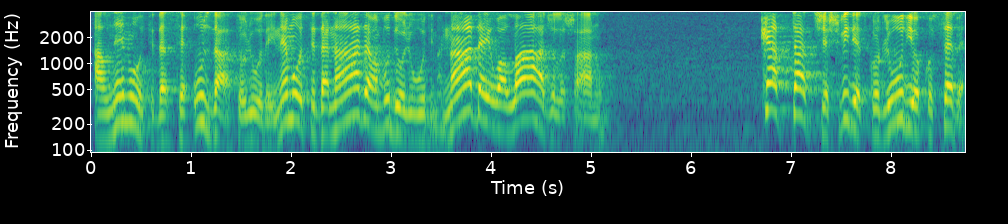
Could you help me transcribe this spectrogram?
Ali nemojte da se uzdate u ljude i nemojte da nada vam bude u ljudima. Nada je u Allaha Đelešanu. kad tad ćeš vidjeti kod ljudi oko sebe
